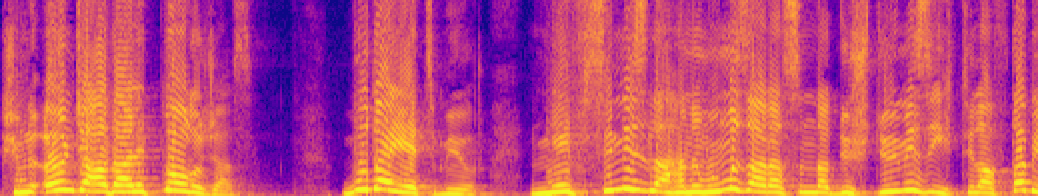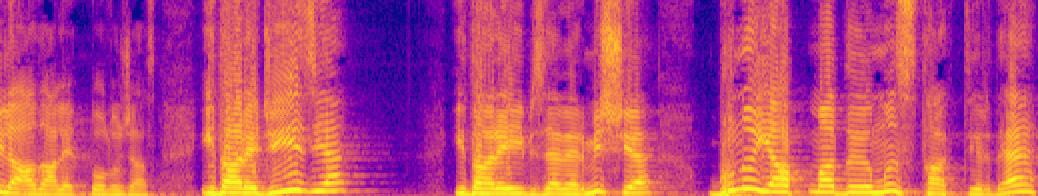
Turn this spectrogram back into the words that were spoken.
Şimdi önce adaletli olacağız. Bu da yetmiyor. Nefsimizle hanımımız arasında düştüğümüz ihtilafta bile adaletli olacağız. İdareciyiz ya. İdareyi bize vermiş ya. Bunu yapmadığımız takdirde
